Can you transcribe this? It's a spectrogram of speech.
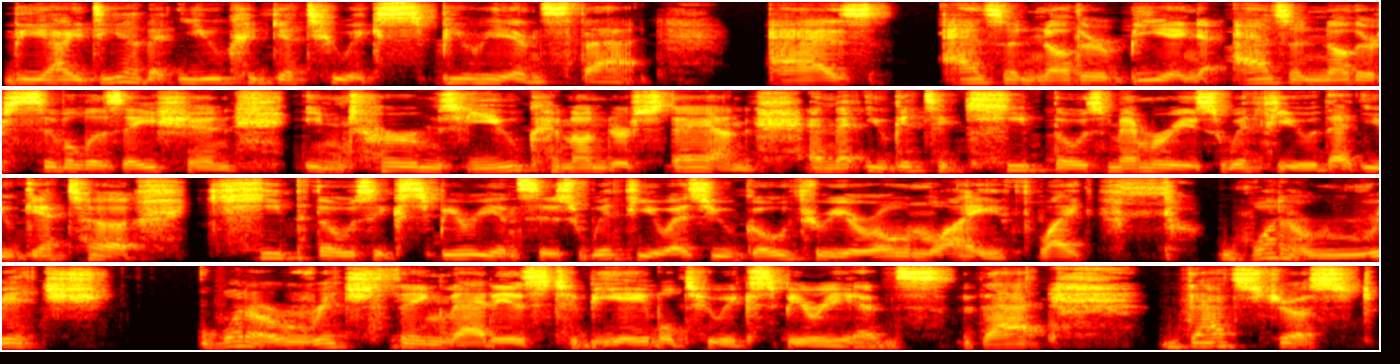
The idea that you could get to experience that as as another being, as another civilization in terms you can understand, and that you get to keep those memories with you, that you get to keep those experiences with you as you go through your own life. Like, what a rich what a rich thing that is to be able to experience that that's just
